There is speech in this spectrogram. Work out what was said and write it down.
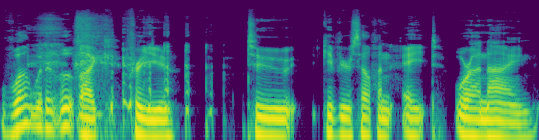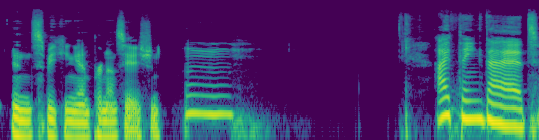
What would it look like for you to give yourself an eight or a nine in speaking and pronunciation? Mm, I think that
